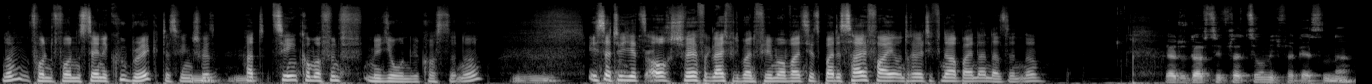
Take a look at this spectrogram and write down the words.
ne? von, von Stanley Kubrick, deswegen schwer, hat 10,5 Millionen gekostet, ne? Ist natürlich jetzt auch schwer vergleichbar, die beiden Filme, weil es jetzt beide Sci-Fi und relativ nah beieinander sind, ne? Ja, du darfst die Inflation nicht vergessen, ne?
